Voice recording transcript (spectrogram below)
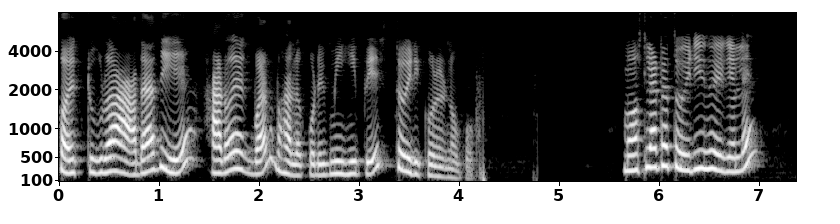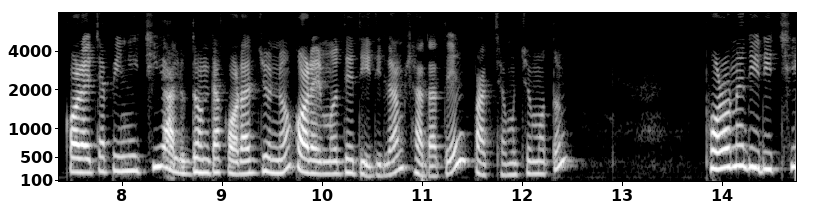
কয়েক টুকরো আদা দিয়ে আরও একবার ভালো করে মিহি পেস্ট তৈরি করে নেব। মশলাটা তৈরি হয়ে গেলে কড়াই চাপিয়ে নিচ্ছি। আলুর দমটা করার জন্য কড়াইয়ের মধ্যে দিয়ে দিলাম সাদা তেল, পাঁচ চামচের মতন। ফোড়নে দিয়ে দিচ্ছি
